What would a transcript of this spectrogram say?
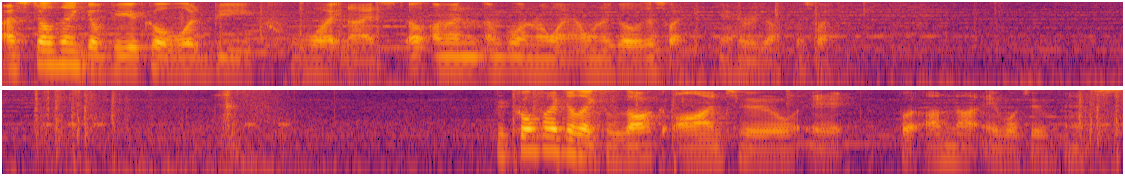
I still think a vehicle would be quite nice. Oh, I'm in, I'm going the wrong way. I want to go this way. Yeah, here we go. This way. Be cool if I could like lock onto it, but I'm not able to, and it's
